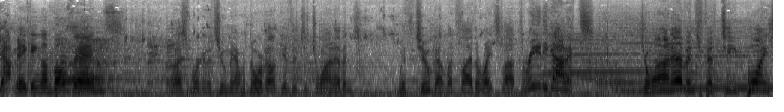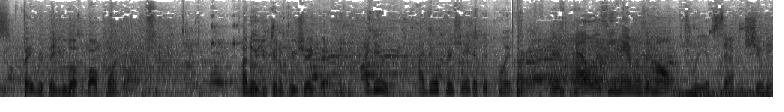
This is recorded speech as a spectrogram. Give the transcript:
Shot making on both ends. West working a two man with Norvel, gives it to Jawun Evans with two. Got let fly the right slot three, and he got it. Jawun Evans, 15 points. Favorite thing you love about point guards? I know you can appreciate that, Megan. I do. I do appreciate a good point guard. Here's Pelle as he hammers it home. Three of seven shooting,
